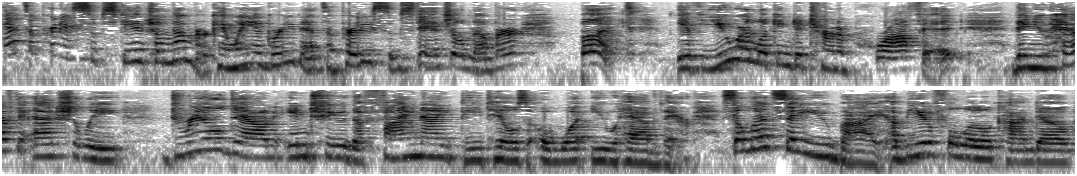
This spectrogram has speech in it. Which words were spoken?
that's a pretty substantial number. Can we agree that's a pretty substantial number? But if you are looking to turn a profit, then you have to actually drill down into the finite details of what you have there. So let's say you buy a beautiful little condo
